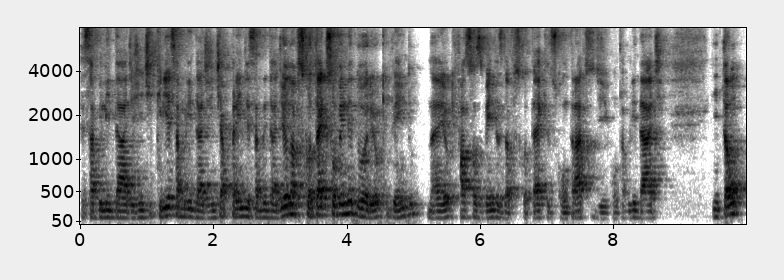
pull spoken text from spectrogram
essa habilidade, a gente cria essa habilidade, a gente aprende essa habilidade. Eu na Fiscotec sou vendedor, eu que vendo, né? Eu que faço as vendas da Fiscotec, os contratos de contabilidade. Então,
